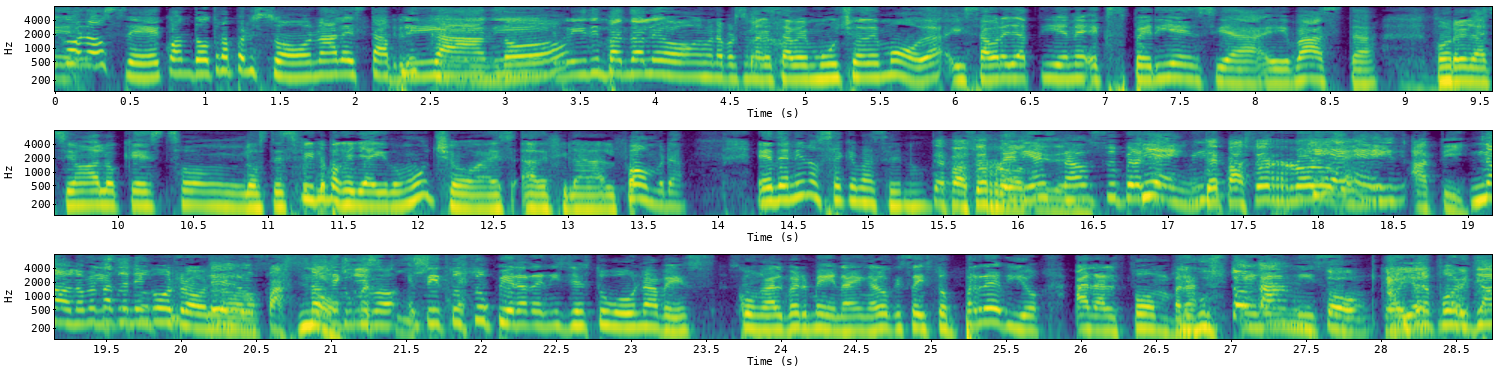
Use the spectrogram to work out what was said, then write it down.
reconocer cuando otra persona le está aplicando. Reading, Reading Pantaleón es una persona que sabe mucho de moda y Saura ya tiene experiencia eh, basta con relación a lo que son los desfiles porque ella ha ido mucho a, es- a desfilar a la alfombra. Eh, Denis no sé qué va a hacer, ¿no? Te pasó el rolo. Tenía Denis. súper ¿Quién? Te pasó el rolo ¿Quién? de Denis a ti. No, no me Si pasó ningún sup- rol. te no. lo pasó. No te Tú me equivocas. Si tú supieras, Denise ya estuvo una vez con Albert Mena en algo que se hizo previo a la alfombra. Me gustó tanto. que Ay, pero por Dios.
